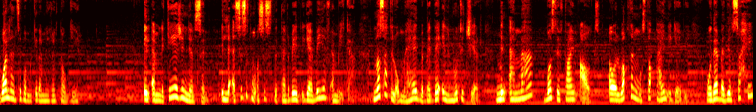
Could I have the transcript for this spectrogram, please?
ولا نسيبهم كده من غير توجيه؟ الأمريكية جين نيلسون اللي أسست مؤسسة التربية الإيجابية في أمريكا. نصحت الأمهات ببدائل ال naughty chair من أهمها positive time out أو الوقت المستقطع الإيجابي وده بديل صحي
